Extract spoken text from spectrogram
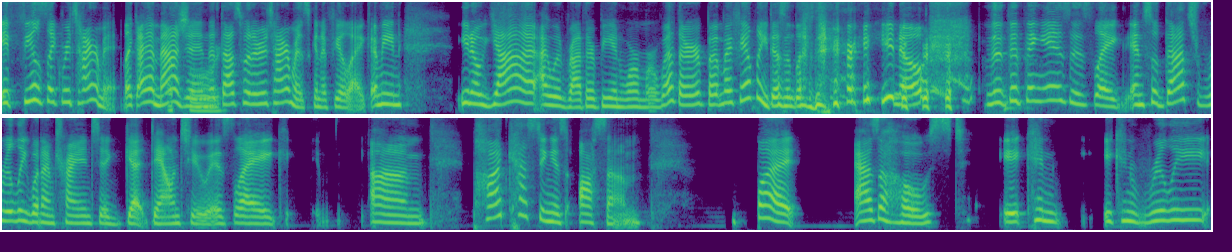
It feels like retirement. Like I imagine Absolutely. that that's what a retirement is going to feel like. I mean, you know, yeah, I would rather be in warmer weather, but my family doesn't live there, you know. the the thing is is like and so that's really what I'm trying to get down to is like um podcasting is awesome. But as a host, it can it can really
